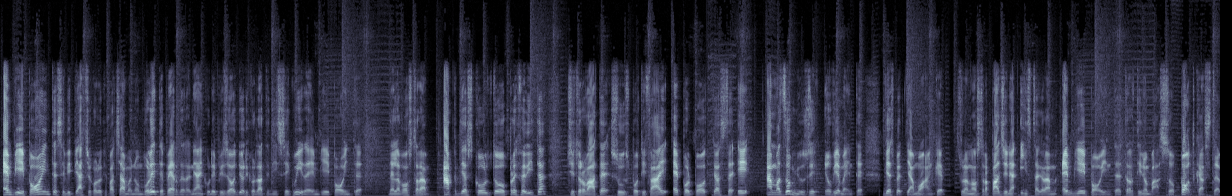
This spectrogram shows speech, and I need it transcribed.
NBA Point. Se vi piace quello che facciamo e non volete perdere neanche un episodio, ricordate di seguire NBA Point nella vostra app di ascolto preferita. Ci trovate su Spotify, Apple Podcast e Amazon Music e ovviamente vi aspettiamo anche sulla nostra pagina Instagram NBA Point-podcast.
